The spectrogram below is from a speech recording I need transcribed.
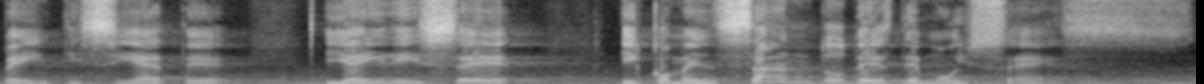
27, y ahí dice, y comenzando desde Moisés,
